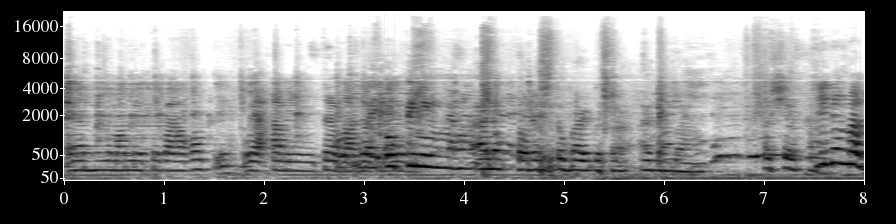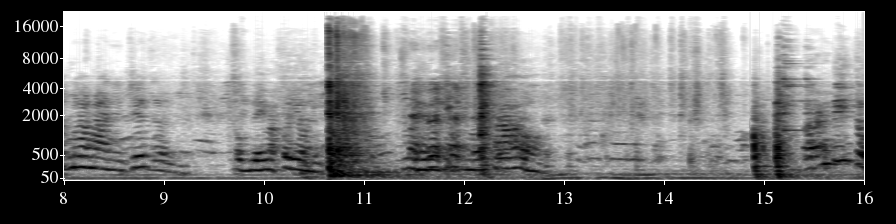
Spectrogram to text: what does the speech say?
Ayan mo naman may trabaho ko. eh. Wala kaming trabaho. May opening ng ano ko, resto bar ko sa Alabang. So, share ka. Sino mag-manager doon? Problema ko yun. Mayroon may tao. Parang dito.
